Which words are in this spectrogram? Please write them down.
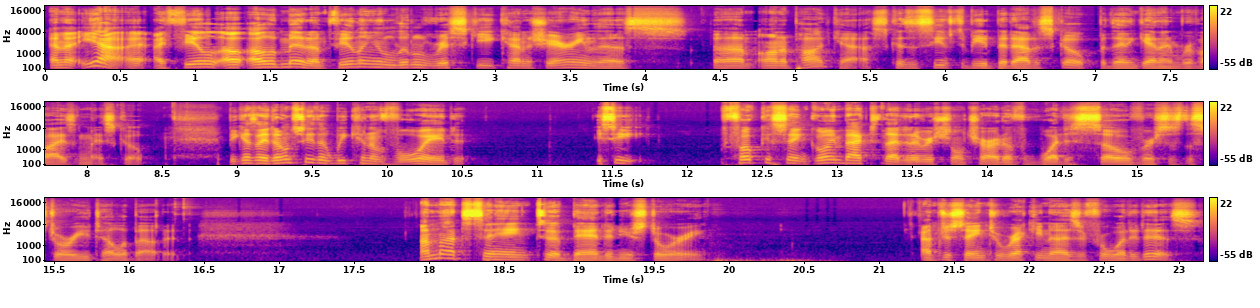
And uh, yeah, I, I feel I'll, I'll, admit I'm feeling a little risky kind of sharing this um, on a podcast because it seems to be a bit out of scope. But then again, I'm revising my scope because I don't see that we can avoid. You see, focusing, going back to that original chart of what is so versus the story you tell about it. I'm not saying to abandon your story. I'm just saying to recognize it for what it is.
